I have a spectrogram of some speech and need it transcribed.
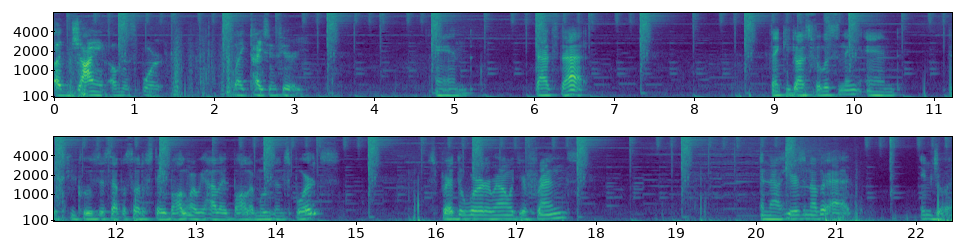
a giant of the sport like Tyson Fury. And that's that. Thank you guys for listening, and this concludes this episode of Stay Ballin', where we highlight baller moves in sports. Spread the word around with your friends. And now here's another ad. Enjoy.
